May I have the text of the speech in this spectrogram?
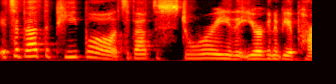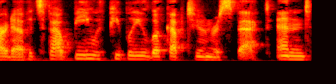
It's about the people. It's about the story that you're going to be a part of. It's about being with people you look up to and respect. And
